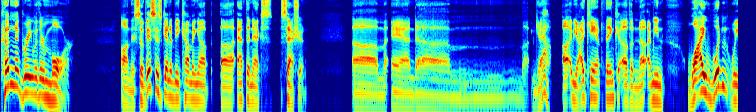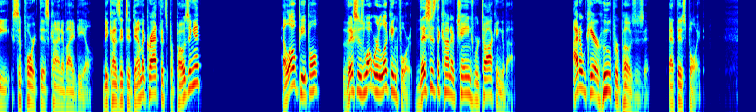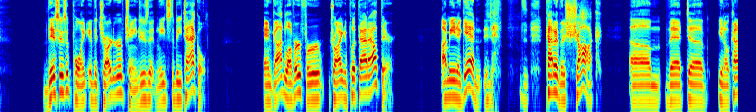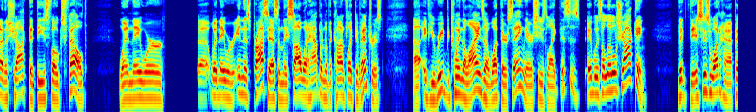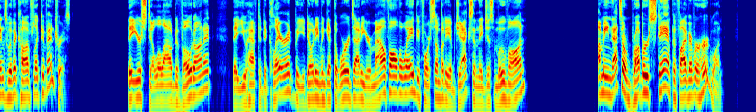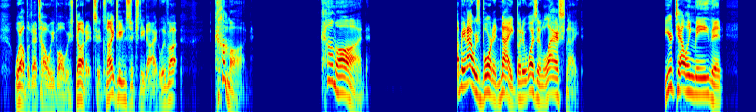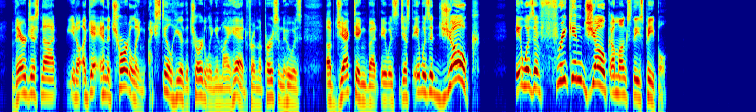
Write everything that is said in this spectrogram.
Couldn't agree with her more on this. So this is going to be coming up uh, at the next session. Um, and um, yeah, I mean, I can't think of enough. I mean, why wouldn't we support this kind of ideal? Because it's a Democrat that's proposing it? Hello, people. This is what we're looking for. This is the kind of change we're talking about. I don't care who proposes it at this point. This is a point in the charter of changes that needs to be tackled. And God love her for trying to put that out there. I mean, again, kind of the shock um, that, uh, you know, kind of the shock that these folks felt when they were. Uh, when they were in this process and they saw what happened with the conflict of interest uh, if you read between the lines of what they're saying there, she's like, this is, it was a little shocking that this is what happens with a conflict of interest. That you're still allowed to vote on it, that you have to declare it, but you don't even get the words out of your mouth all the way before somebody objects and they just move on. I mean, that's a rubber stamp if I've ever heard one. Well, but that's how we've always done it since 1969. We've. Uh... Come on. Come on. I mean, I was born at night, but it wasn't last night. You're telling me that they're just not, you know, again, and the chortling, I still hear the chortling in my head from the person who was objecting, but it was just, it was a joke. It was a freaking joke amongst these people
